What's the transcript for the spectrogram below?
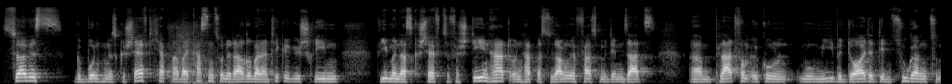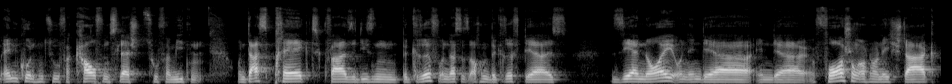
servicegebundenes Geschäft. Ich habe mal bei Kassenzone darüber einen Artikel geschrieben, wie man das Geschäft zu verstehen hat und habe das zusammengefasst mit dem Satz, ähm, Plattformökonomie bedeutet, den Zugang zum Endkunden zu verkaufen slash zu vermieten. Und das prägt quasi diesen Begriff und das ist auch ein Begriff, der ist sehr neu und in der, in der Forschung auch noch nicht stark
